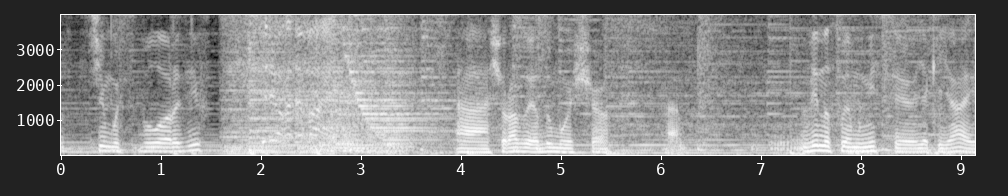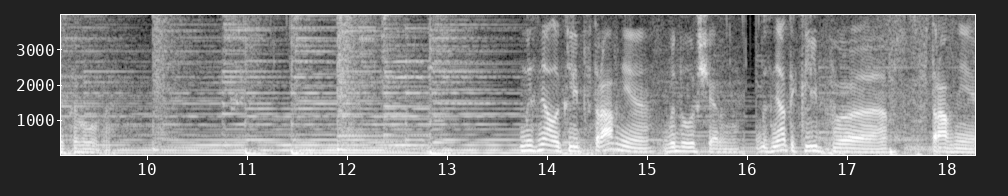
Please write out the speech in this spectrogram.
з- з чимось було разів. Серега, давай. Щоразу я думаю, що він на своєму місці, як і я, і це головне. Ми зняли кліп в травні, видали в червні. Зняти кліп е, в травні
